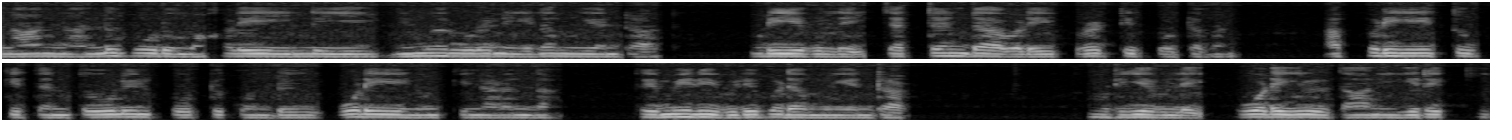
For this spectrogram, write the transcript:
நான் நல்லு போடும் மகளே இல்லையே. நிம்மருடன் இட முயன்றாள். முடியவில்லை. சட்டென்று அவளை புரட்டி போட்டவன். அப்படியே தூக்கி தன் தோளில் போட்டுக்கொண்டு ஓடையை நோக்கி நடந்தான். திமிரி விடுபட முயன்றாள். முடியவில்லை. ஓடையில் தான் இறக்கி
